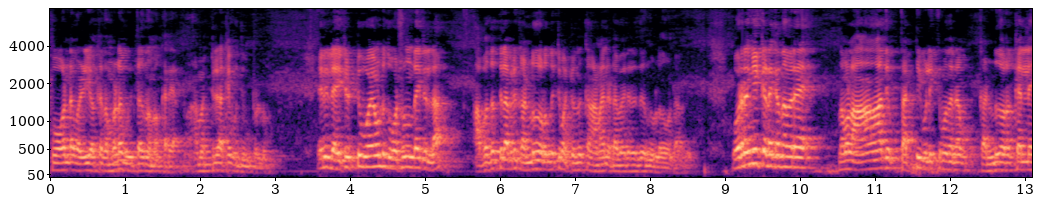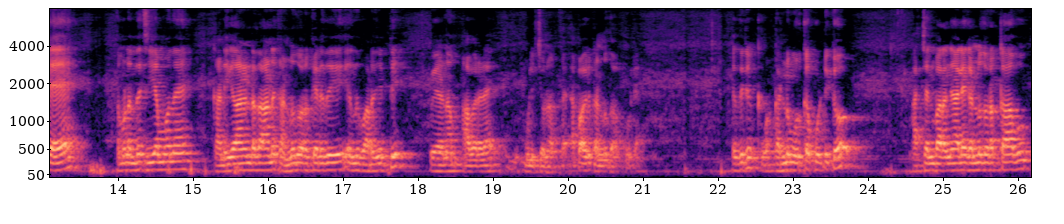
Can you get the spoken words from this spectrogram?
പോകേണ്ട വഴിയൊക്കെ നമ്മുടെ വീട്ടിൽ നമുക്കറിയാം. മറ്റൊരാൾക്കേ ബുദ്ധിമുട്ടുള്ളൂ. ഇനി ലൈറ്റ് ഇട്ട് പോയതുകൊണ്ട് ദോഷമൊന്നും ഉണ്ടായിട്ടില്ല. അബദ്ധത്തിൽ അവർ കണ്ണു തുറന്നിട്ട് മറ്റൊന്ന് കാണാൻ ഇടവരരുത് എന്നുള്ളതുകൊണ്ടാണ്. ഉറങ്ങിക്കിടക്കുന്നവരെ നമ്മൾ ആദ്യം തട്ടി വിളിക്കുമ്പോൾ തന്നെ കണ്ണു തുറക്കല്ലേ? നമ്മൾ എന്താ ചെയ്യാൻ പോകുന്നത് കണി കാണേണ്ടതാണ് കണ്ണു തുറക്കരുത് എന്ന് പറഞ്ഞിട്ട് വേണം അവരെ വിളിച്ചുണർത്താൻ. അപ്പോൾ അവർ കണ്ണു തുറക്കൂല. എന്നിട്ട് കണ്ണു മുറുക്ക പൊട്ടിക്കോ? അച്ഛൻ പറഞ്ഞാലേ കണ്ണു തുറക്കാവൂ.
